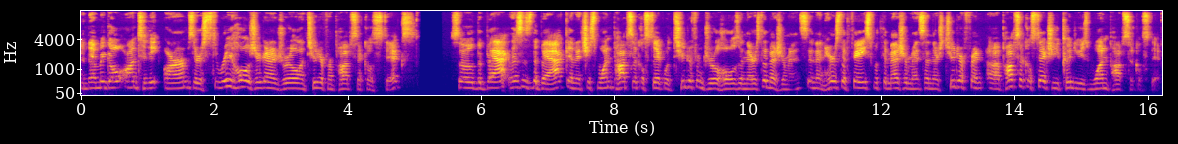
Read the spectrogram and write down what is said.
And then we go on to the arms. There's three holes you're going to drill on two different popsicle sticks. So the back, this is the back, and it's just one popsicle stick with two different drill holes, and there's the measurements. And then here's the face with the measurements, and there's two different uh, popsicle sticks. You could use one popsicle stick.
